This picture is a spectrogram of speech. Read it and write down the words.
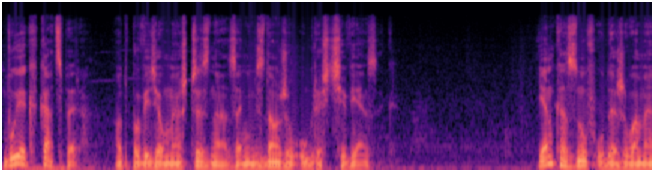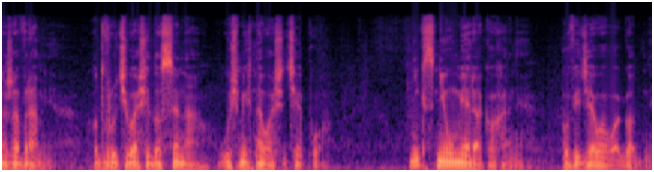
Wujek Kacper, odpowiedział mężczyzna, zanim zdążył ugryźć się w język. Janka znów uderzyła męża w ramię. Odwróciła się do syna, uśmiechnęła się ciepło. Nikt nie umiera, kochanie, powiedziała łagodnie.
